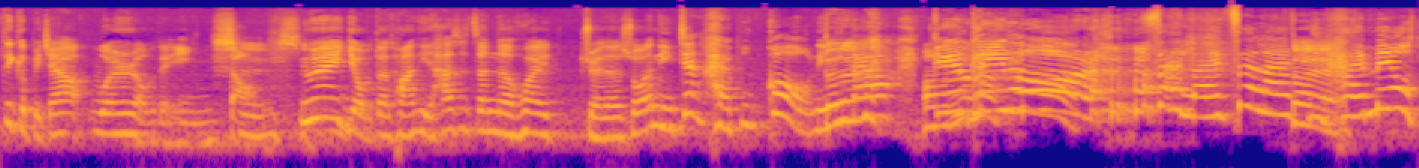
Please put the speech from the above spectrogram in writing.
这个比较温柔的引导。因为有的团体他是真的会觉得说，你这样还不够，你应该 give me more，再来再来，你还没有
